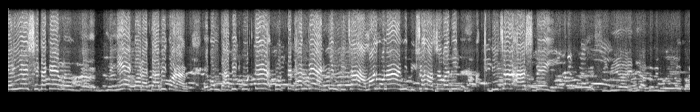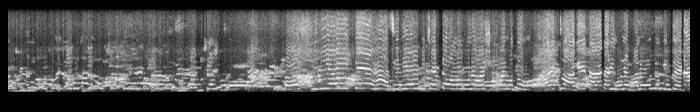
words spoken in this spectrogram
বেরিয়ে সেটাকে ইয়ে করার দাবি করার এবং দাবি করতে করতে থাকবে একদিন বিচার আমার মনে হয় আমি ভীষণ আশাবাদী বিচার আসবেই সিবিআই যে এতদিন হয়ে গেল তারাও কিন্তু বিচার করছে না। সিবিআই কে হ্যাঁ সিবিআই বিচারটাও আমার মনে হয় সময় মতো আরেকটু আগে তাড়াতাড়ি হলে ভালো হতো কিন্তু এটা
